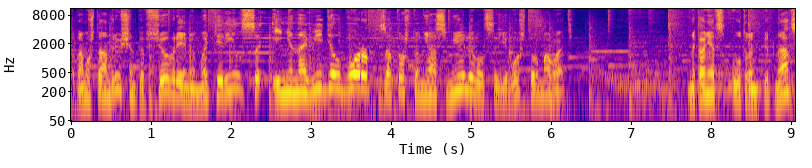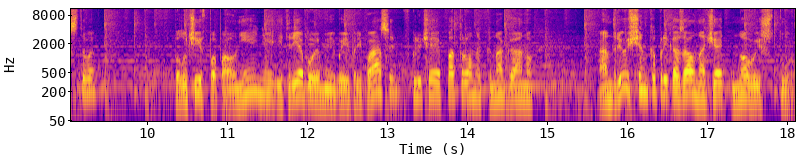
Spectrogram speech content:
потому что Андрющенко все время матерился и ненавидел город за то, что не осмеливался его штурмовать. Наконец, утром 15-го, получив пополнение и требуемые боеприпасы, включая патроны к нагану, Андрющенко приказал начать новый штурм.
